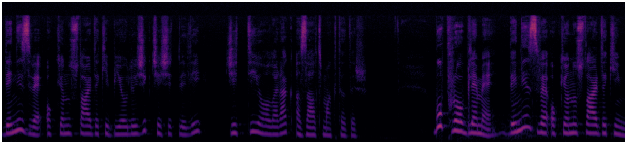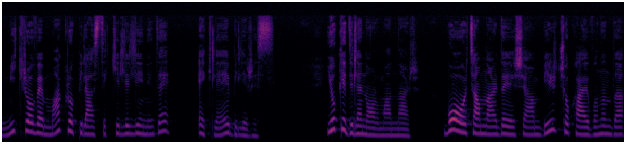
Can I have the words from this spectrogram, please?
deniz ve okyanuslardaki biyolojik çeşitliliği ciddi olarak azaltmaktadır. Bu probleme deniz ve okyanuslardaki mikro ve makroplastik kirliliğini de ekleyebiliriz. Yok edilen ormanlar, bu ortamlarda yaşayan birçok hayvanın da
